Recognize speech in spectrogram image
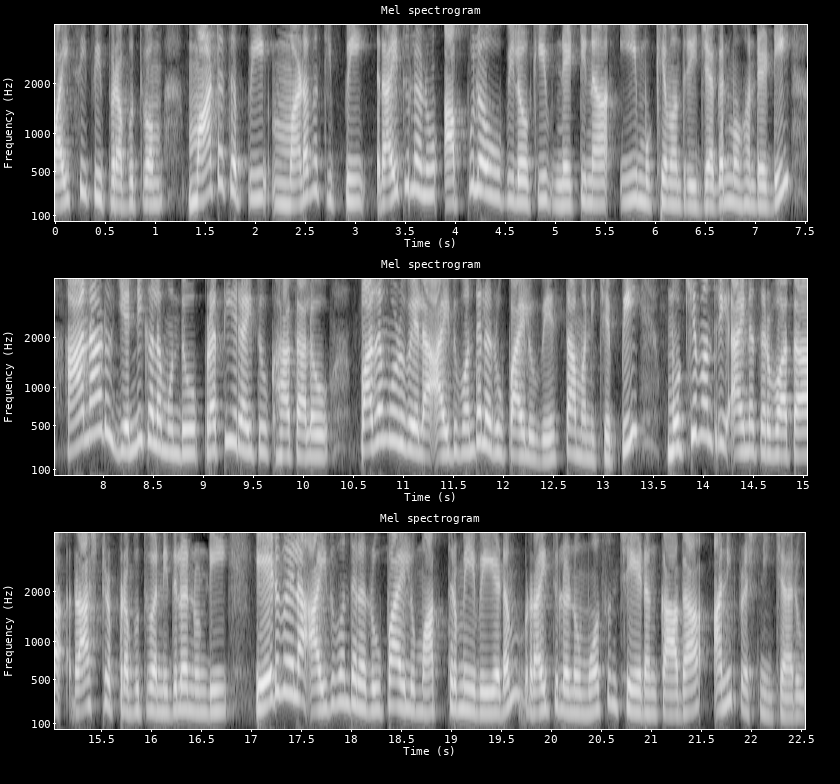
వైసీపీ ప్రభుత్వం మాట తప్పి మడమ తిప్పి రైతులను అప్పుల ఊపిలోకి నెట్టిన ఈ ముఖ్యమంత్రి జగన్మోహన్ రెడ్డి ఆనాడు ఎన్నికల ముందు ప్రతి రైతు ఖాతాలో పదమూడు వేల ఐదు వందల రూపాయలు వేస్తామని చెప్పి ముఖ్యమంత్రి అయిన తరువాత రాష్ట్ర ప్రభుత్వ నిధుల నుండి ఏడు వేల ఐదు వందల రూపాయలు మాత్రమే వేయడం రైతులను మోసం చేయడం కాదా అని ప్రశ్నించారు.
